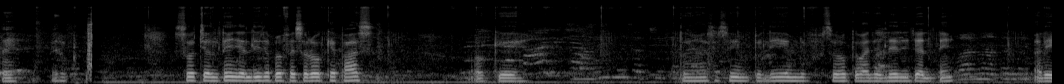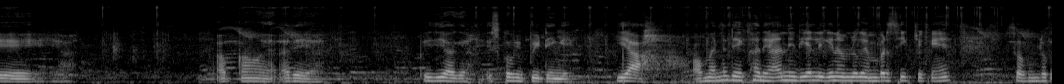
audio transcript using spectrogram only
फिर सो, चलते हैं जल्दी से प्रोफेसरों के पास। ओके। तो यहाँ से सिंपली हम लोग प्रोफेसरों के पास जल्दी जल्दी चलते हैं। अरे अब कहाँ है? अरे यार पीजी आ गया, इसको भी पीटेंगे। या, और मैंने देखा, ध्यान नहीं दिया, लेकिन हम लोग एम्बर सीख चुके हैं। सब हम लोग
